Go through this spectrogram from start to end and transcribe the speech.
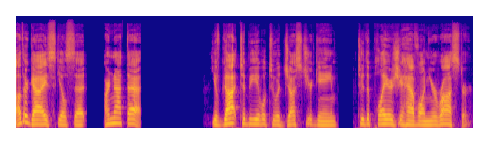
Other guys' skill set are not that. You've got to be able to adjust your game to the players you have on your roster.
